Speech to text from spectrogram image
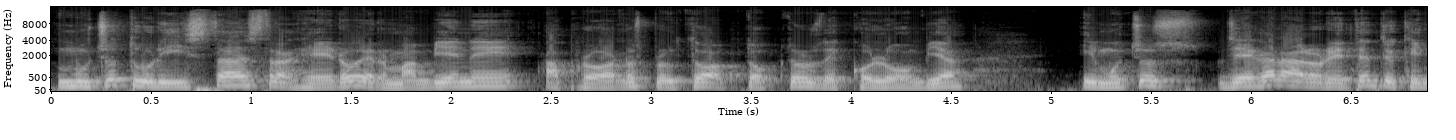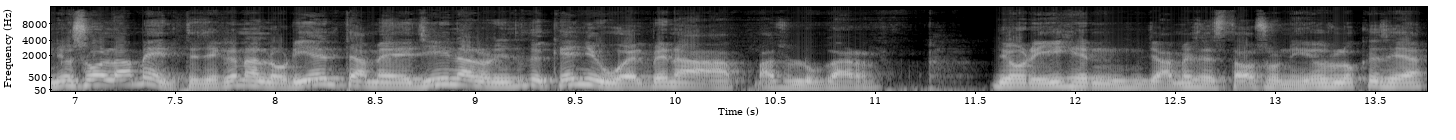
Mucho turista extranjero, Herman viene a probar los productos autóctonos de Colombia y muchos llegan al Oriente Antioqueño solamente, llegan al Oriente, a Medellín, al Oriente Antioqueño y vuelven a, a su lugar de origen, llámese Estados Unidos, lo que sea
